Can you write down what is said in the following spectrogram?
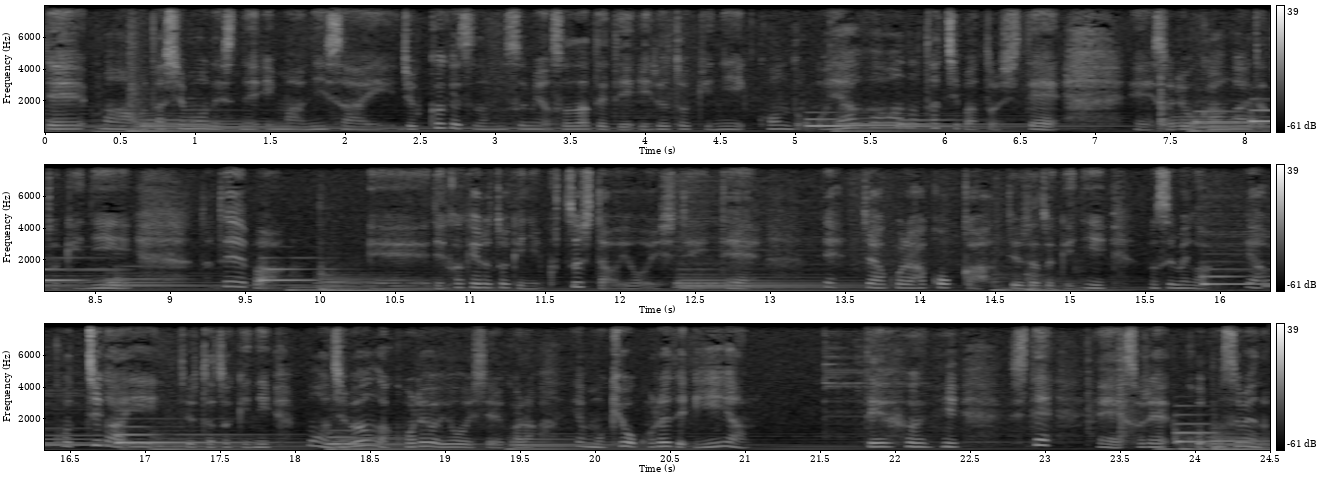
でまあ私もですね今2歳10ヶ月の娘を育てている時に今度親側の立場として、えー、それを考えた時に例えば、出かける時に靴下を用意していてでじゃあこれ履こうかって言った時に娘が「いやこっちがいい」って言った時にもう自分がこれを用意してるから「いやもう今日これでいいやん」っていう風にして、えー、それ娘の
